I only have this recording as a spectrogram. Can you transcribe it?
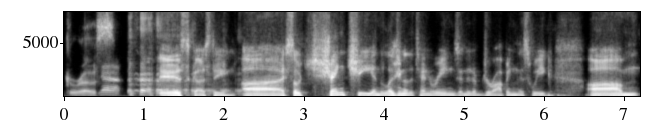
gross. yeah. Disgusting. Uh, so Shang-Chi and the Legend of the Ten Rings ended up dropping this week. Um,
